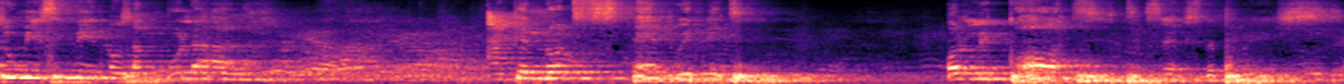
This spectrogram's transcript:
ungangidumisi mina uzangibulala i cannot stand with it. Only god deserves the praise.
